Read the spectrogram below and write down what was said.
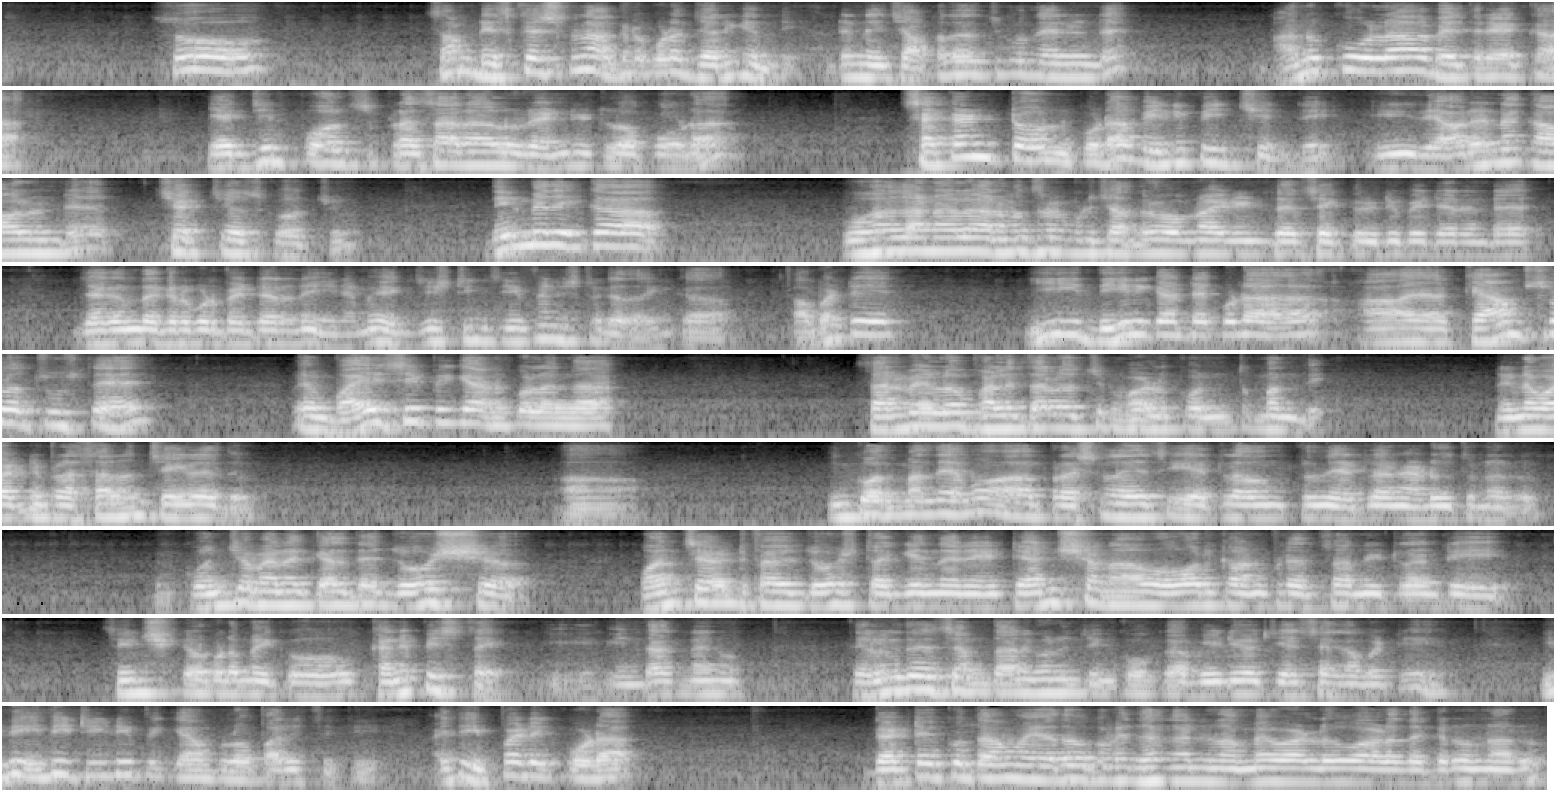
సో సమ్ డిస్కషన్ అక్కడ కూడా జరిగింది. అంటే నేను చెప్పదలుచుకుంది ఏంటంటే అనుకూల వ్యతిరేక ఎగ్జిట్ పోల్స్ ప్రసారాలు రెండిట్లో కూడా సెకండ్ టోన్ కూడా వినిపించింది. ఇది ఎవరైనా కావాలంటే చెక్ చేసుకోవచ్చు. దీని మీద ఇంకా ఊహాగానాలు అనవసరం. ఇప్పుడు చంద్రబాబు నాయుడు ఇంటి దగ్గర సెక్యూరిటీ పెట్టారంటే జగన్ దగ్గర కూడా పెట్టారని ఈయనేమో ఎగ్జిస్టింగ్ చీఫ్ మినిస్టర్ కదా ఇంకా. కాబట్టి ఈ దీనికంటే కూడా ఆ క్యాంప్స్లో చూస్తే మేము వైసీపీకి అనుకూలంగా సర్వేలో ఫలితాలు వచ్చిన వాళ్ళు కొంతమంది. నిన్న వాటిని ప్రసారం చేయలేదు. ఇంకొంతమంది ఏమో ఆ ప్రశ్నలు వేసి ఎట్లా ఉంటుంది ఎట్లా అని అడుగుతున్నారు. కొంచెం వెనక్కి వెళ్తే జోష్ వన్ సెవెంటీ ఫైవ్ జోష్ తగ్గిందని టెన్షన్ ఓవర్ కాన్ఫిడెన్స్ అని ఇట్లాంటి శీర్షికలు కూడా మీకు కనిపిస్తాయి. ఇందాక నేను తెలుగుదేశం దాని గురించి ఇంకొక వీడియో చేశా కాబట్టి ఇది ఇది టీడీపీ క్యాంపులో పరిస్థితి. అయితే ఇప్పటికి కూడా గట్టెక్కుతాము ఏదో ఒక విధంగా నమ్మేవాళ్ళు వాళ్ళ దగ్గర ఉన్నారు.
